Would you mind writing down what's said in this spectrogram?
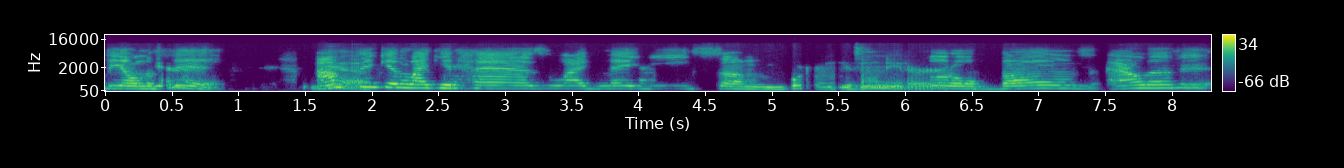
be on the Yeah. fence. I'm thinking like it has like maybe some It's on it, or little bones out of it.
